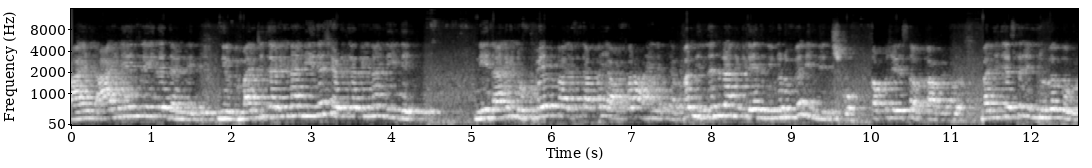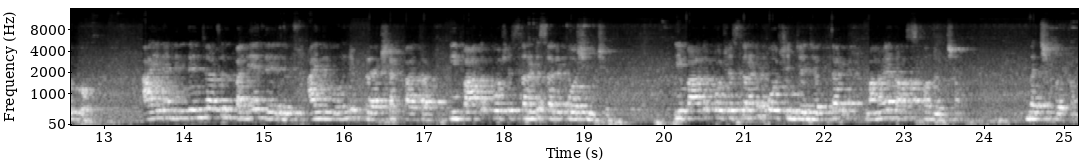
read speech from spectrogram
ఆయన ఆయన ఏం చేయలేదండి. నీకు మంచి జరిగినా నీదే చెడు జరిగినా నీదే. నీ దానికి నువ్వే బాధ్యత తప్ప ఎవరు ఆయన ఎవరు నిందించడానికి లేదు. నిన్ను నువ్వే నిందించుకో. తప్పు చేస్తావు కాబట్టి. మంచి చేస్తే నిన్ను నువ్వే పొగుడుకో. ఆయన నిందించాల్సిన పనే లేదు. ఆయన ఓన్లీ ప్రేక్షక పాత్ర. ఈ పాత్ర పోషిస్తానంటే సరే పోషించు. ఈ పాత్ర పోషిస్తానంటే పోషించని చెప్తాడు మనమే రాసుకొని వచ్చాం మర్చిపోతాం.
